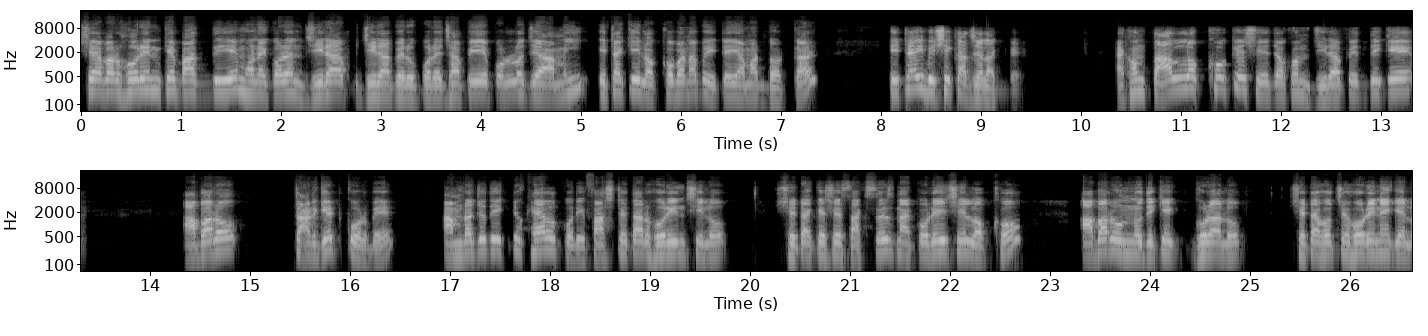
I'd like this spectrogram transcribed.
সে আবার হরিণকে বাদ দিয়ে মনে করেন জিরাপ জিরাপের উপরে ঝাঁপিয়ে পড়ল যে আমি এটাকেই লক্ষ্য বানাবো, এটাই আমার দরকার, এটাই বেশি কাজে লাগবে। এখন তার লক্ষ্যকে সে যখন জিরাফের দিকে আবারও টার্গেট করবে, আমরা যদি একটু খেয়াল করি ফার্স্টে তার হরিণ ছিল, সেটাকে সে সাকসেস না করেই সে লক্ষ্য আবার অন্যদিকে ঘোরালো, সেটা হচ্ছে হরিণে গেল।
